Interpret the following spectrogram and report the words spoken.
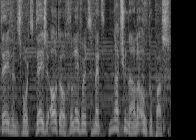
Tevens wordt deze auto geleverd met Nationale Autopas.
